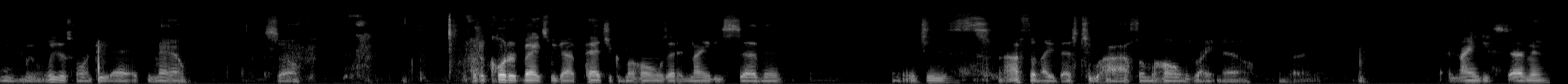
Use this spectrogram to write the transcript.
we just want to do that now. So for the quarterbacks, we got Patrick Mahomes at a 97, which is I feel like that's too high for Mahomes right now. Like, a 97,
